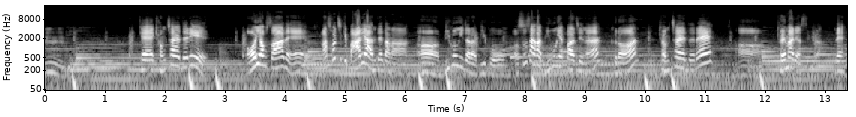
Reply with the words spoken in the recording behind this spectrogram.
음, 이렇게 경찰들이 어이없어 하네. 아 솔직히 말이 안 되잖아. 어 미국이잖아 미국. 어, 수사가 미국에 빠지는 그런 경찰들의 어 결말이었습니다. 네.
